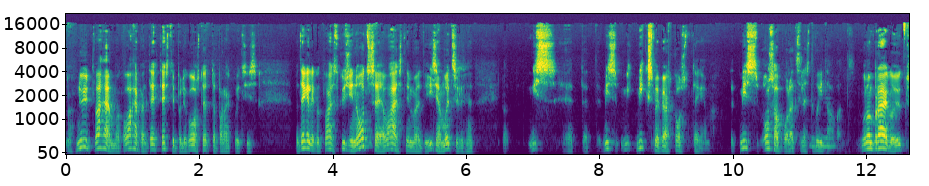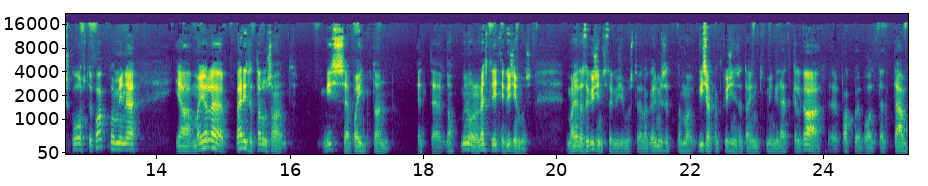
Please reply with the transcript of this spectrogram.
noh, nüüd vähem, aga vahepeal tehti hästi palju koostööettepanekuid, siis ma tegelikult vahest küsin otse ja vahest niimoodi ise mõtlesin, et no, mis, et, et mis, miks me peaks koostööd tegema, et mis osapooled sellest Mhm. võidavad. mul on praegu üks koostööpakkumine ja ma ei ole päriselt aru saanud, mis see point on. et noh, minul on hästi lihtne küsimus. Ma ei ole seda küsinud, seda küsimust veel, aga ilmselt noh, ma viisakalt küsin seda ilmselt mingil hetkel ka eh, pakkuja poolt, et äh,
